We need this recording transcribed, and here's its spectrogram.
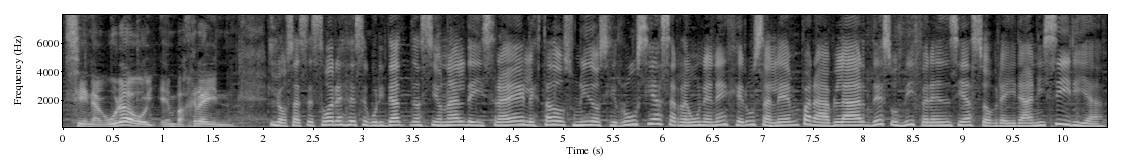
se inaugura hoy en Bahrein. Los asesores de seguridad nacional de Israel, Estados Unidos y Rusia se reúnen en Jerusalén para hablar de sus diferencias sobre Irán y Siria.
